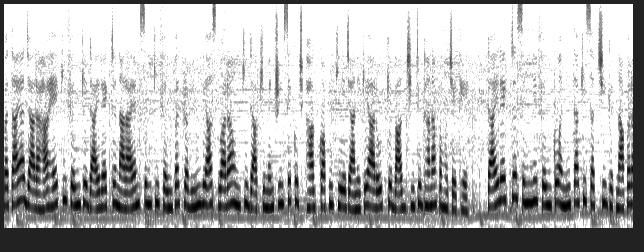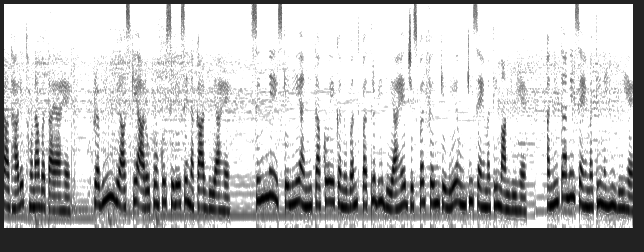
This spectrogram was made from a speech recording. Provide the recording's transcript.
बताया जा रहा है कि फ़िल्म के डायरेक्टर नारायण सिंह की फ़िल्म पर प्रवीण व्यास द्वारा उनकी डॉक्यूमेंट्री से कुछ भाग कॉपी किए जाने के आरोप के बाद जीतू ढाना पहुँचे थे। डायरेक्टर सिंह ने फ़िल्म को अनीता की सच्ची घटना पर आधारित होना बताया है। प्रवीण व्यास के आरोपों को सिरे से नकार दिया है। सिंह ने इसके लिए अनीता को एक अनुबंध पत्र भी दिया है जिस पर फ़िल्म के लिए उनकी सहमति मांगी है। अनीता ने सहमति नहीं दी है।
